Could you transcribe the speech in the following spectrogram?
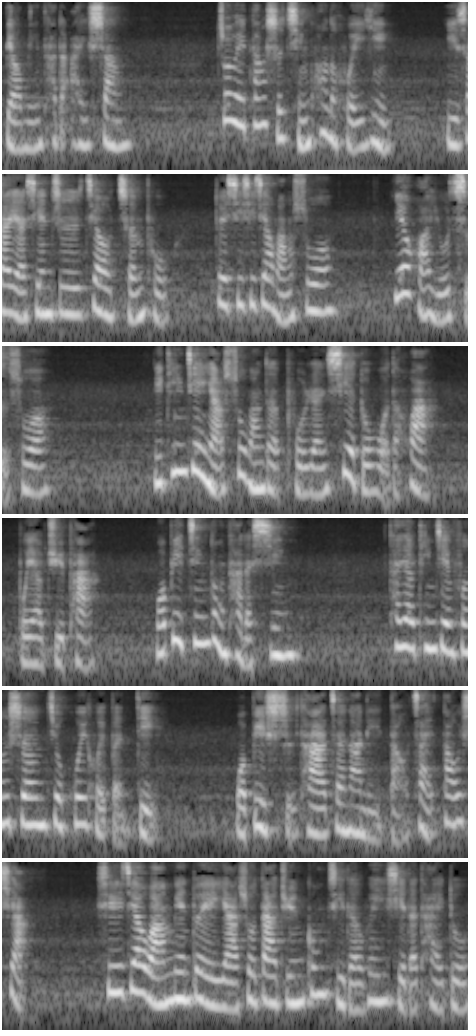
表明他的哀伤。作为当时情况的回应，以赛亚先知叫陈普对西西家王说：“耶和华如此说：你听见亚述王的仆人亵渎我的话，不要惧怕，我必惊动他的心。他要听见风声就归回本地，我必使他在那里倒在刀下。”西西教王面对亚述大军攻击的威胁的态度，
